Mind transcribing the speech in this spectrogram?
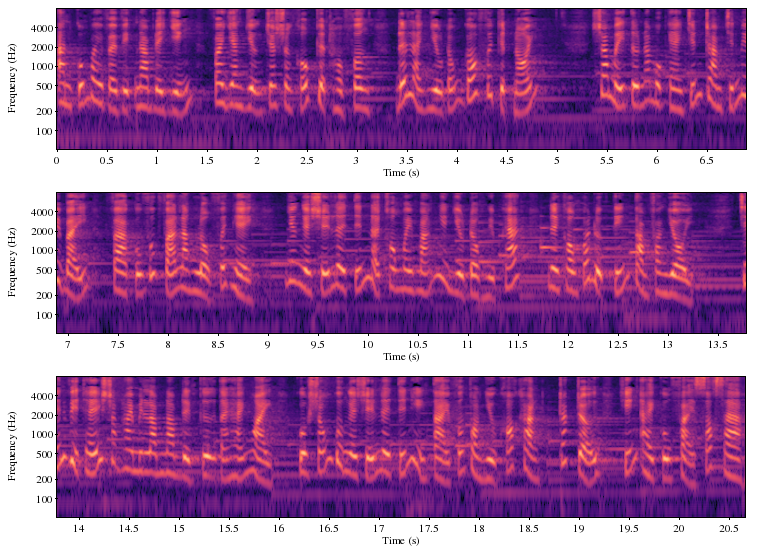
anh cũng bay về Việt Nam để diễn và dàn dựng cho sân khấu kịch học Vân để lại nhiều đóng góp với kịch nói. Sang Mỹ từ năm 1997 và cũng vất vả lăn lộn với nghề, nhưng nghệ sĩ Lê Tín lại không may mắn như nhiều đồng nghiệp khác nên không có được tiếng tăm vang dội. Chính vì thế, sau 25 năm định cư tại hải ngoại, cuộc sống của nghệ sĩ Lê Tín hiện tại vẫn còn nhiều khó khăn, trắc trở, khiến ai cũng phải xót xa.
